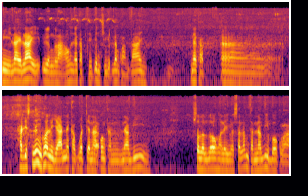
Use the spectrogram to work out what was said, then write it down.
มีไล่ไล่เรื่องรานะครับที่เป็นชีวิตร่างความได้นะครับอ่อฮะดิษหนึ่งข้ออนุญาตนะครับวัจนะของท่านนบีสุลลัลลอฮุอะลัยวะสัลลัมท่านนบีบอกว่า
